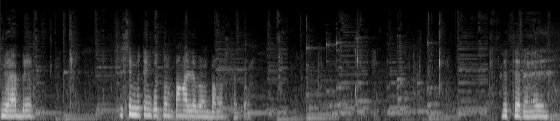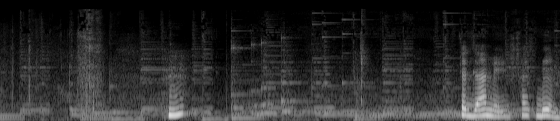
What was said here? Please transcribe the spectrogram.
Grabe. Sisimutin ko tong pangalawang bangus na to. Literal. Hmm? The damage has been.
